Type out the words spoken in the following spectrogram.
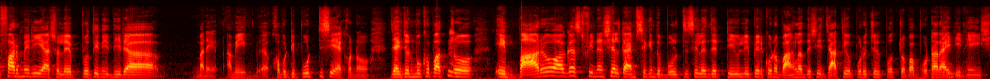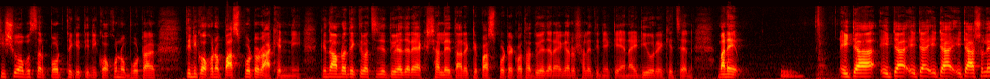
ফার্মেরই আসলে প্রতিনিধিরা মানে আমি খবরটি পড়তেছি এখনও যে একজন মুখপাত্র এই বারো আগস্ট ফিনান্সিয়াল টাইমসে কিন্তু বলতেছিলেন যে টিউলিপের কোনো বাংলাদেশি জাতীয় পরিচয়পত্র বা ভোটার আইডি নেই। শিশু অবস্থার পর থেকে তিনি কখনো ভোটার তিনি কখনো পাসপোর্টও রাখেননি। কিন্তু আমরা দেখতে পাচ্ছি যে দুই হাজার এক সালে তার একটি পাসপোর্টের কথা দুই হাজার এগারো সালে তিনি একটি এনআইডিও রেখেছেন। মানে এইটা এটা এটা এটা এটা আসলে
